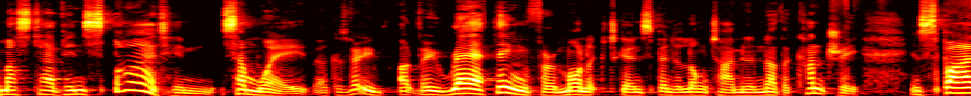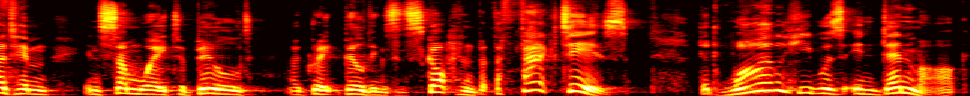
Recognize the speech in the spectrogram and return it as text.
must have inspired him some way, because very, a very rare thing for a monarch to go and spend a long time in another country, inspired him in some way to build uh, great buildings in Scotland. But the fact is that while he was in Denmark,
